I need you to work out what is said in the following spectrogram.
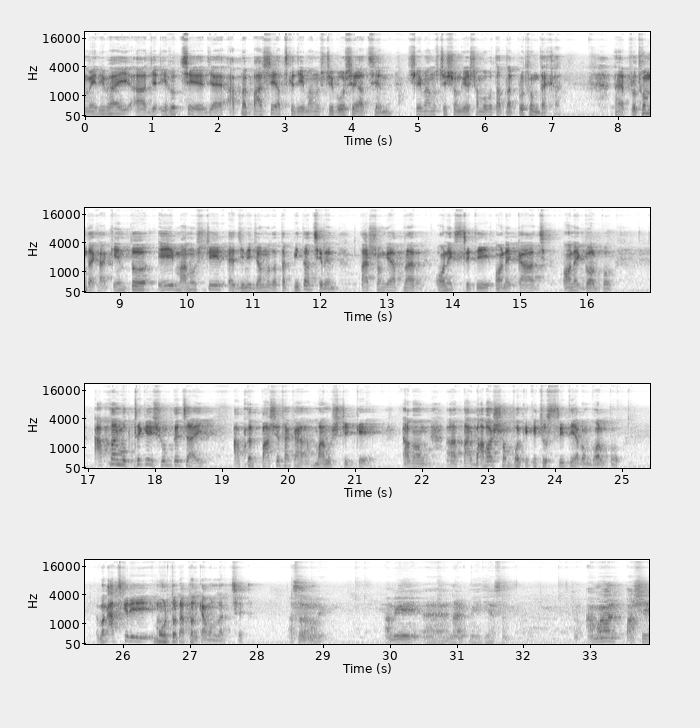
মেহেদি ভাই যেটি হচ্ছে যে আপনার পাশে আজকে যে মানুষটি বসে আছেন, সেই মানুষটির সঙ্গে সম্ভবত আপনার প্রথম দেখা। হ্যাঁ প্রথম দেখা। কিন্তু এই মানুষটির যিনি জন্মদাতা পিতা ছিলেন, তার সঙ্গে আপনার অনেক স্মৃতি, অনেক কাজ, অনেক গল্প। আপনার মুখ থেকেই শুনতে চাই, আপনার পাশে থাকা মানুষটি কে? এবং তার বাবার সম্পর্কে কিছু স্মৃতি এবং গল্প। এবং আজকের এই মুহূর্তটা আপনার কেমন লাগছে? আসসালামু আলাইকুম। আমি নায়ক মেহেদি হাসান। তো আমার পাশে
